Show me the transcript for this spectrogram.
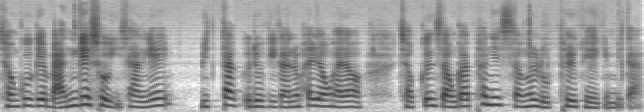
전국의 만 개소 이상의 위탁 의료기관을 활용하여 접근성과 편의성을 높일 계획입니다.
